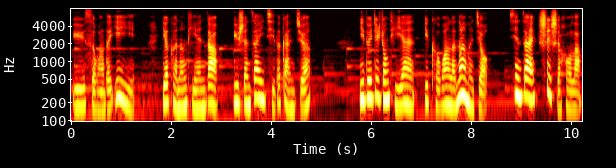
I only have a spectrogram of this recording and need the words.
与死亡的意义，也可能体验到与神在一起的感觉。你对这种体验已渴望了那么久，现在是时候了。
